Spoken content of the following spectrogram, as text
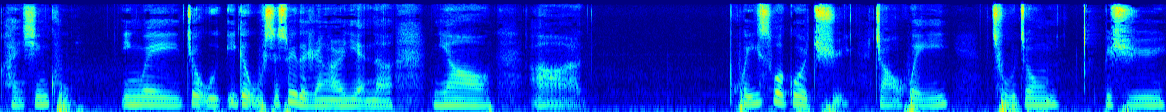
很辛苦。”因为就五一个五十岁的人而言呢，你要啊回溯过去，找回初衷，必须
